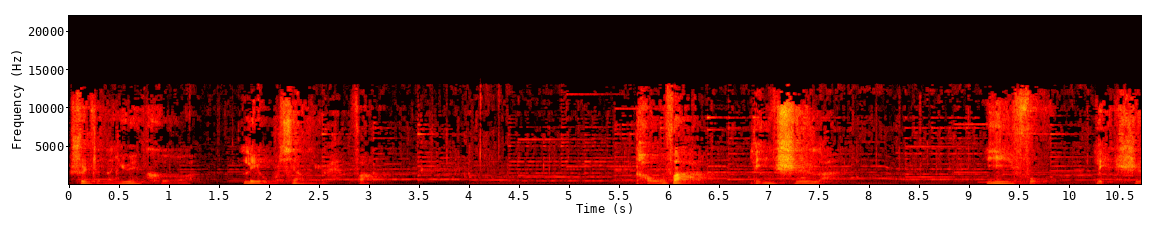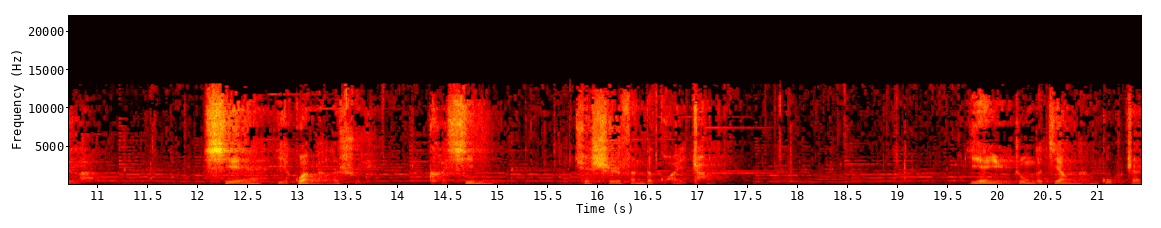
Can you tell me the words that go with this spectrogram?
顺着那运河流向远方。头发淋湿了，衣服淋湿了。鞋也灌满了水，可心却十分的快畅。烟雨中的江南古镇，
